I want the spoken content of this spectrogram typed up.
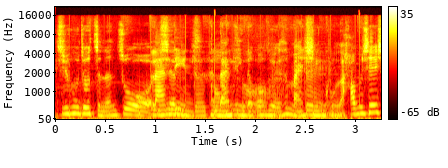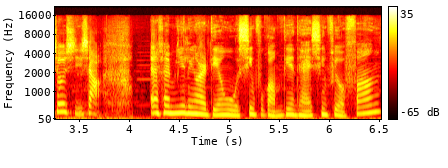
几乎就只能做蓝领的蓝领的工作，也是蛮辛苦的。好，我们先休息一下。FM 一零二点五幸福广播电台，幸福有方。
